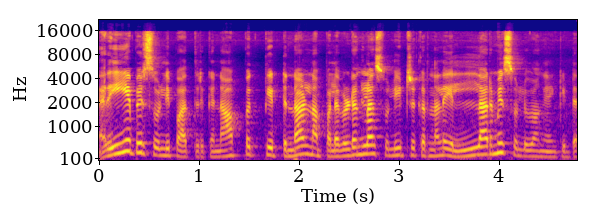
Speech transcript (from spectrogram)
நிறைய பேர் சொல்லி பார்த்துருக்கேன் நாற்பத்தி எட்டு நாள் நான் பல வருடங்களாக சொல்லிட்டு இருக்கிறதுனால எல்லாருமே சொல்லுவாங்க என்கிட்ட.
